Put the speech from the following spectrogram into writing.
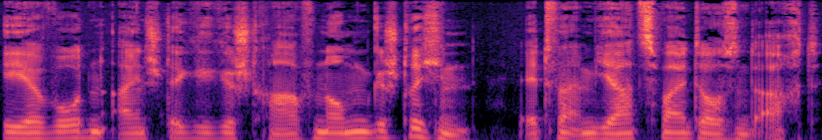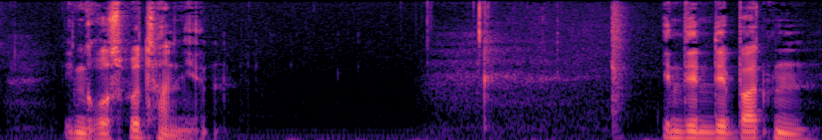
Eher wurden einsteckige Strafnormen gestrichen, etwa im Jahr 2008 in Großbritannien. In den Debatten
